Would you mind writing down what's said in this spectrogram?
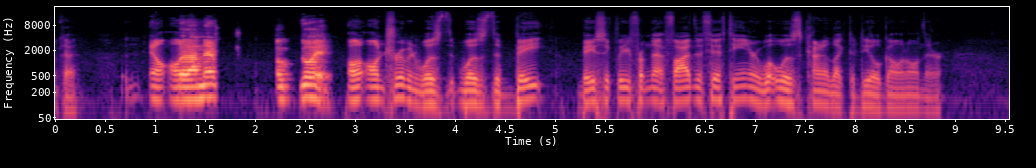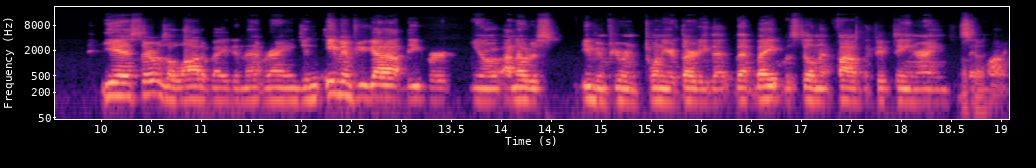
Okay. On, on- but I never. Oh, go ahead. on, on Truman was was the bait basically from that five to fifteen, or what was kind of like the deal going on there? Yes, there was a lot of bait in that range, and even if you got out deeper, you know, I noticed even if you were in twenty or thirty, that that bait was still in that five to fifteen range. Okay. like.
